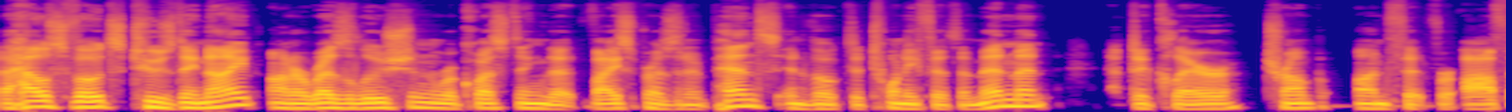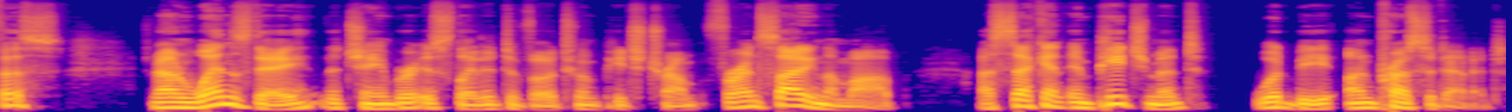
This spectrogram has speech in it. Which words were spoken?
The House votes Tuesday night on a resolution requesting that Vice President Pence invoke the 25th Amendment and declare Trump unfit for office. And on Wednesday, the chamber is slated to vote to impeach Trump for inciting the mob. A second impeachment would be unprecedented.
